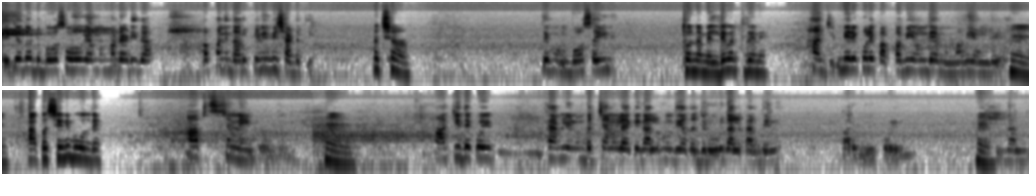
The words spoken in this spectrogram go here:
ਤੇ ਜਦੋਂ ਡਿਵੋਰਸ ਹੋ ਗਿਆ ਮੰਮਾ ਡੈਡੀ ਦਾ ਪਾਪਾ ਨੇ ਦਾਰੂ ਪੀਣੀ ਵੀ ਛੱਡਤੀ ਅੱਛਾ। ਤੇ ਹੁਣ ਬਹੁਤ ਸਹੀ ਨੇ। ਤੁਹਾਨੂੰ ਮਿਲਦੇ ਵਰਤਦੇ ਨੇ? ਹਾਂਜੀ ਮੇਰੇ ਕੋਲੇ ਪਾਪਾ ਵੀ ਆਉਂਦੇ ਆ ਮੰਮਾ ਵੀ ਆਉਂਦੇ ਆ। ਹੂੰ। ਆਪਸ 'ਚ ਨਹੀਂ ਬੋਲਦੇ? ਆਪਸ ਚ ਨਹੀਂ ਬੋਲਦੇ। ਹੂੰ। ਹਾਂ ਕਿਤੇ ਕੋਈ ਫੈਮਿਲੀ ਨੂੰ ਬੱਚਿਆਂ ਨੂੰ ਲੈ ਕੇ ਗੱਲ ਹੁੰਦੀ ਆ ਤਾਂ ਜ਼ਰੂਰ ਗੱਲ ਕਰਦੇ ਨੇ ਪਰ ਵੀ ਕੋਈ ਹੂੰ। ਗੱਲ ਨਹੀਂ।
